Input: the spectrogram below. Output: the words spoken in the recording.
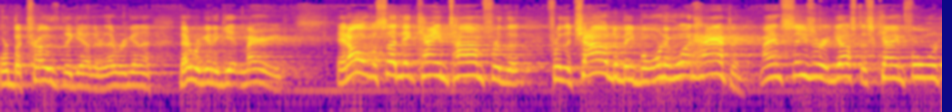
were betrothed together. They were gonna, they were gonna get married. And all of a sudden, it came time for the, for the child to be born. And what happened? Man, Caesar Augustus came forward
